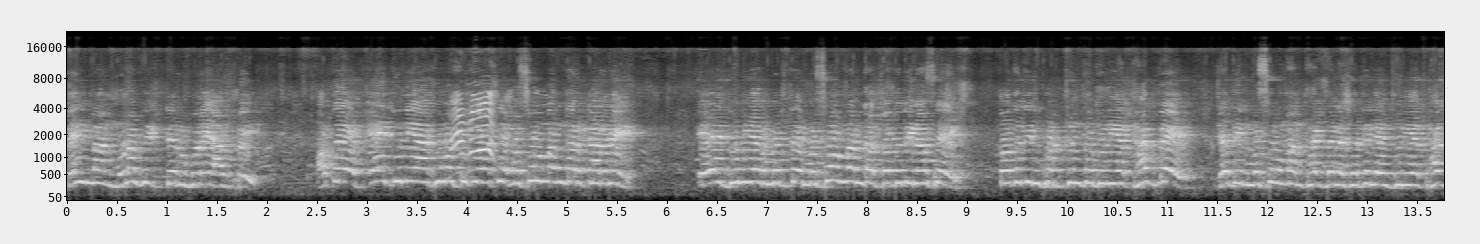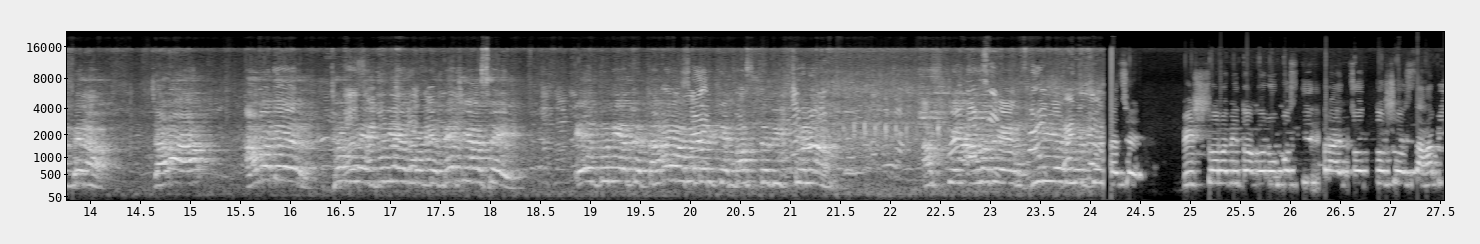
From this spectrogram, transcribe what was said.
বেঈমান মুনাফিকদের উপরে আসবে। অতএব এই দুনিয়া এখনও টিকে আছে মুসলমানদের কারণে। এই দুনিয়ার মধ্যে মুসলমানরা যতদিন আছে, ততদিন পর্যন্ত দুনিয়া থাকবে। যেদিন মুসলমান থাকবে না, সেদিন এই দুনিয়া থাকবে না। যারা আমাদের জন্য দুনিয়ার মধ্যে বেঁচে আছে, এই দুনিয়াতে তারাই আমাদেরকে বাঁচতে দিচ্ছে না। আজকে আমাদের দুনিয়ার মধ্যে হয়েছে বিশ্বনবী তখন উপস্থিত প্রায় চোদ্দশো সাহাবি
